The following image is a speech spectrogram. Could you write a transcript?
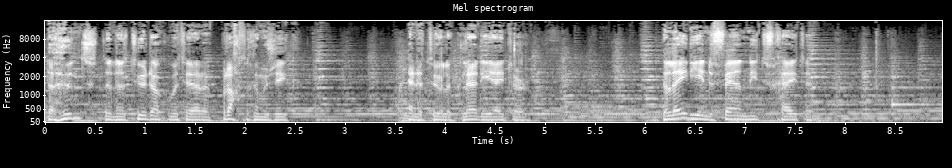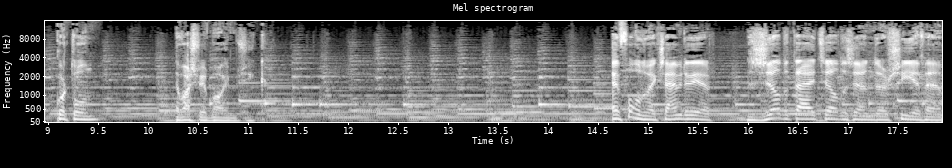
de Hunt, de natuurdocumentaire, prachtige muziek. En natuurlijk Gladiator. The Lady in the Fan niet te vergeten. Kortom, er was weer mooie muziek. En volgende week zijn we er weer. Zelfde tijd, zelfde zender, CFM.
